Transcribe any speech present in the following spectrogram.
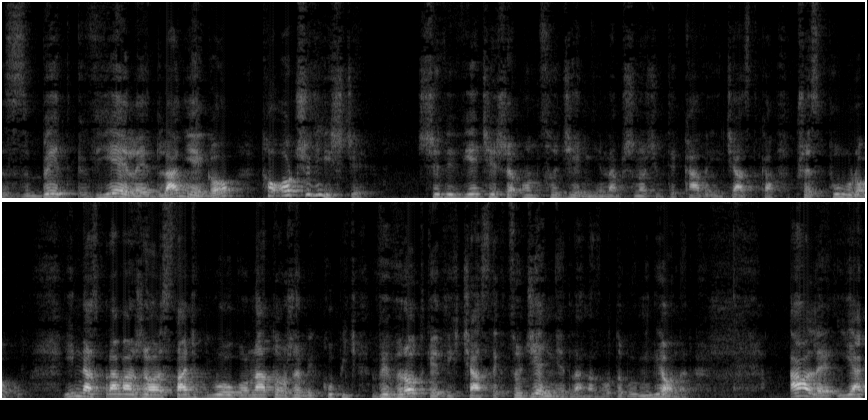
zbyt wiele dla niego, to oczywiście. Czy wy wiecie, że on codziennie nam przynosił tę kawę i ciastka przez pół roku? Inna sprawa, że stać było go na to, żeby kupić wywrotkę tych ciastek codziennie dla nas, bo to był milioner. Ale jak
